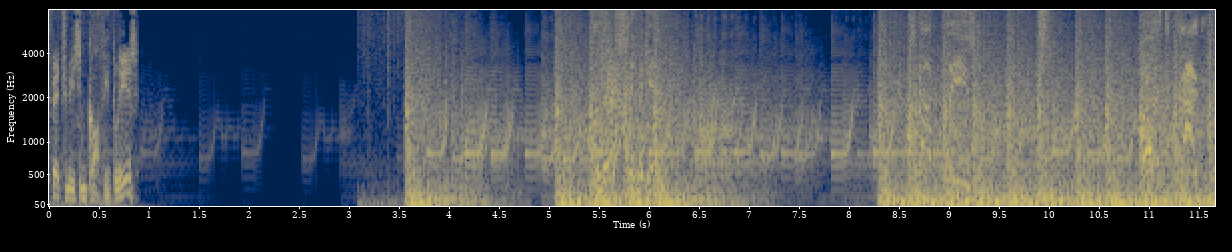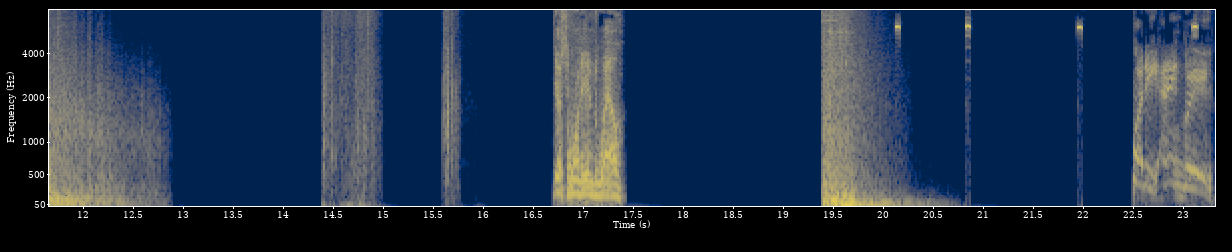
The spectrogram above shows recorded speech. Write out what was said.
Fetch me some coffee, please. Sleep again. Stop, please! Oh, this won't end well. Buddy angry!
